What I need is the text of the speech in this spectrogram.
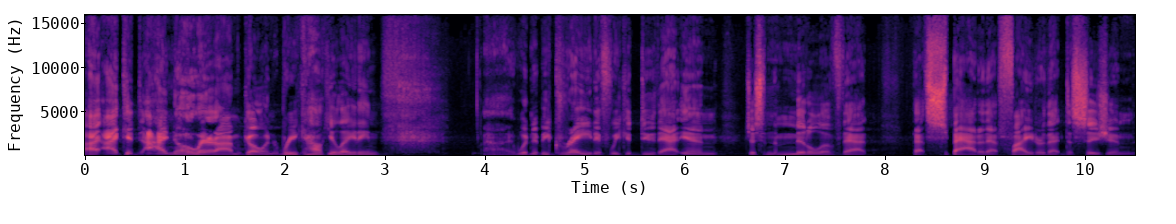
I, I, could, I know where I'm going. Recalculating. Uh, wouldn't it be great if we could do that in just in the middle of that, that spat or that fight or that decision?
